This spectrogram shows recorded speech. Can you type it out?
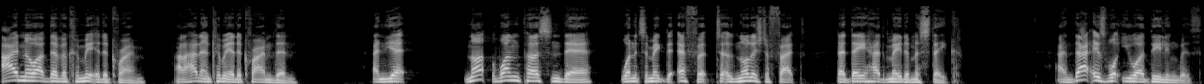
I know I've never committed a crime, and I hadn't committed a crime then. And yet, not one person there wanted to make the effort to acknowledge the fact that they had made a mistake. And that is what you are dealing with.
